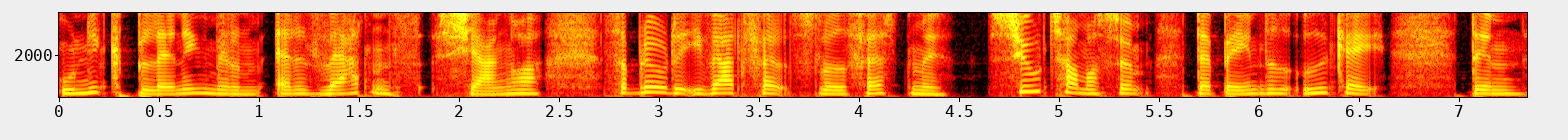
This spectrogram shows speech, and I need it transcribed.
unik blanding mellem alverdens genre, så blev det i hvert fald slået fast med syvtommersøm, da bandet udgav den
